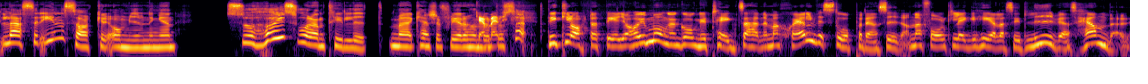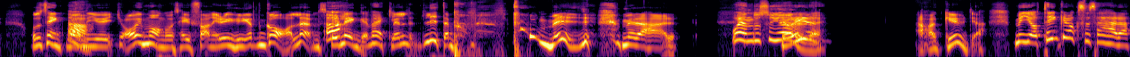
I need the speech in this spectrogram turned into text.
läser in saker i omgivningen så höjs vår tillit med kanske flera hundra Ja, procent. Det är klart att det är. Jag har ju många gånger tänkt så här när man själv står på den sidan, när folk lägger hela sitt liv i ens händer. Och då tänker man Ja. ju, jag har ju många gånger tänkt, fan är du helt galen? Ska du lägga, verkligen lita på, på mig med det här? Och ändå så gör Jag du det. Ja, gud ja. Men jag tänker också så här,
